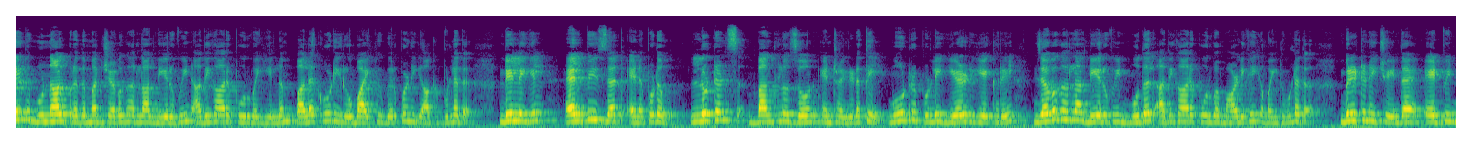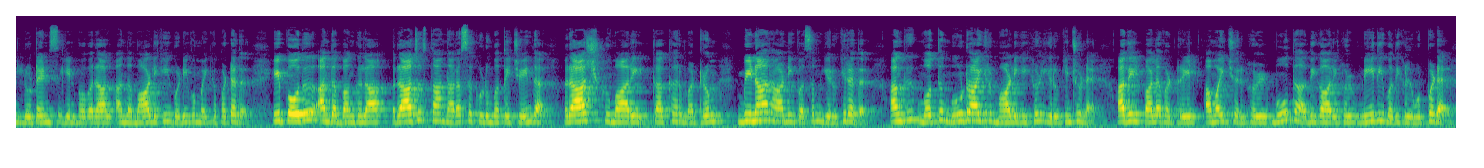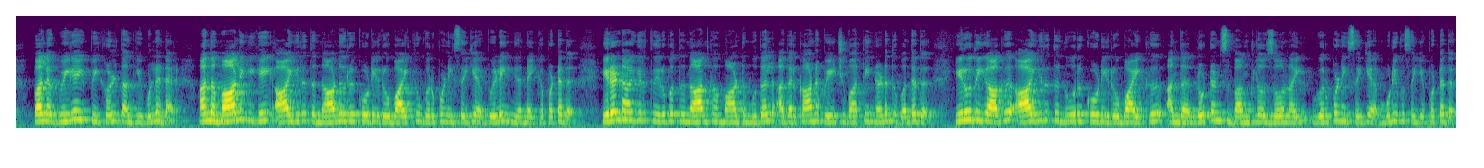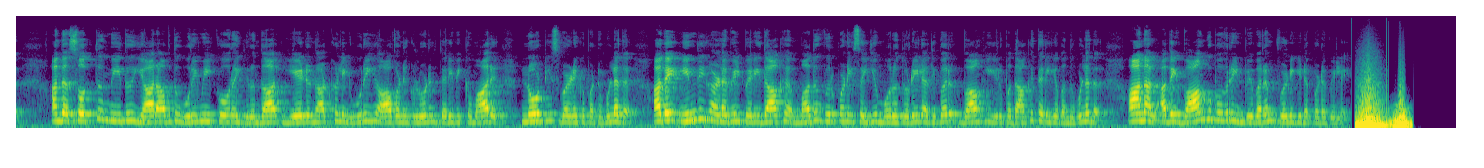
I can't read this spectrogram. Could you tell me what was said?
மறைந்த முன்னாள் பிரதமர் ஜவஹர்லால் நேருவின் அதிகாரப்பூர்வ இல்லம் பல கோடி ரூபாய்க்கு விற்பனையாக உள்ளது. டெல்லியில் எல்பிசட் எனப்படும் லுட்டன்ஸ் பங்களோ ஜோன் என்ற இடத்தில் மூன்று புள்ளி ஏழு ஏக்கரில் ஜவஹர்லால் நேருவின் முதல் அதிகாரப்பூர்வ மாளிகை அமைந்துள்ளது. பிரிட்டனைச் சேர்ந்த எட்வின் லுட்டன்ஸ் என்பவரால் அந்த மாளிகை வடிவமைக்கப்பட்டது. இப்போது அந்த பங்களா ராஜஸ்தான் அரச குடும்பத்தைச் சேர்ந்த ராஜ்குமாரி கக்கர் மற்றும் பினா ராணி வசம் இருக்கிறது. அங்கு மொத்தம் மூன்று மூன்றாயிரம் மாளிகைகள் இருக்கின்றன. அதில் பலவற்றில் அமைச்சர்கள் மூத்த அதிகாரிகள் நீதிபதிகள் உட்பட பல விஐபிகள் தங்கியுள்ளனர். அந்த மாளிகையை ஆயிரத்து நானூறு கோடி ரூபாய்க்கு விற்பனை செய்ய விலை நிர்ணயிக்கப்பட்டது. இரண்டாயிரத்து இருபத்தி நான்காம் ஆண்டு முதல் அதற்கான பேச்சுவார்த்தை நடந்து வந்தது. இறுதியாக ஆயிரத்து நூறு கோடி ரூபாய்க்கு அந்த லுட்டன்ஸ் பங்களோ ஜோனை விற்பனை செய்ய முடிவு செய்யப்பட்டது. அந்த சொத்து மீது யாராவது உரிமை கோர இருந்தால் ஏழு நாட்களில் உரிய ஆவணங்களுடன் தெரிவிக்குமாறு நோட்டீஸ் வழங்கப்பட்டுள்ளது. அதை இந்திய அளவில் பெரிதாக மது விற்பனை செய்யும் ஒரு தொழிலதிபர் வாங்கியிருப்பதாக தெரிய வந்துள்ளது ஆனால் அதை வாங்குபவரின் விவரம் வெளியிடப்படவில்லை.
